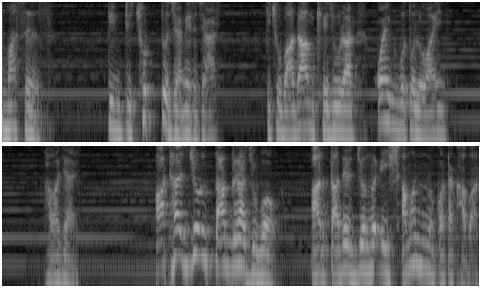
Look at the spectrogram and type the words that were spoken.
মাসেলস, তিনটি ছোট্ট জ্যামের জার, কিছু বাদাম, খেজুর আর কয়েক বোতল ওয়াইন। ভাবা যায়, আঠাশ জন তাগড়া যুবক আর তাদের জন্য এই সামান্য কটা খাবার।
